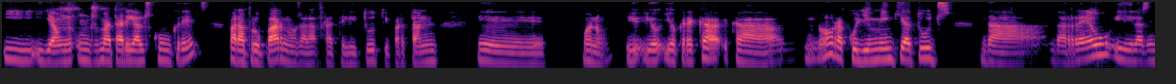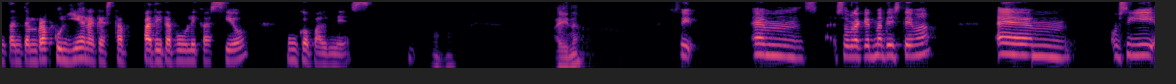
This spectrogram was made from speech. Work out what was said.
i, hi ha un, uns materials concrets per apropar-nos a la Fratelli I. Per tant, eh, bueno, jo, jo crec que, que no, recollim inquietuds d'arreu i les intentem recollir en aquesta petita publicació un cop al mes. Uh -huh. Aina? Sí. Um, sobre aquest mateix tema, um, o sigui,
